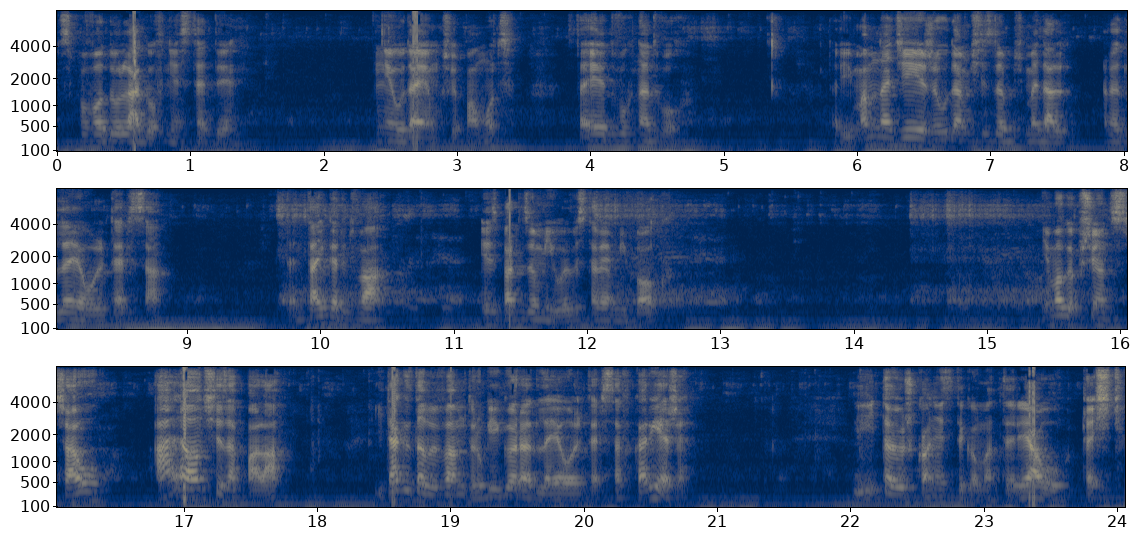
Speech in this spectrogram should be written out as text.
z powodu lagów niestety nie udaje mu się pomóc. Staje dwóch na dwóch. No I mam nadzieję, że uda mi się zdobyć medal Radleya Waltersa. Ten Tiger 2 jest bardzo miły, wystawia mi bok. Nie mogę przyjąć strzału, ale on się zapala. I tak zdobywam drugiego Radleya Waltersa w karierze. I to już koniec tego materiału. Cześć!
